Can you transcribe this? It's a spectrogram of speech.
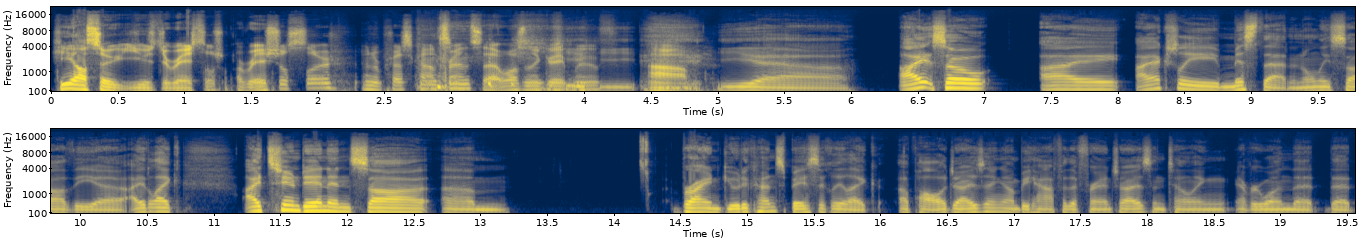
he also used a racial a racial slur in a press conference. That wasn't a great move. Um, yeah. I so I I actually missed that and only saw the uh I like I tuned in and saw um Brian Gutekunst basically like apologizing on behalf of the franchise and telling everyone that that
